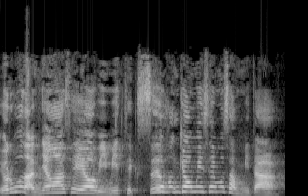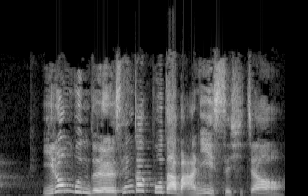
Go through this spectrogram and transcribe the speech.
여러분 안녕하세요. 미미텍스 황경미 세무사입니다. 이런 분들 생각보다 많이 있으시죠?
